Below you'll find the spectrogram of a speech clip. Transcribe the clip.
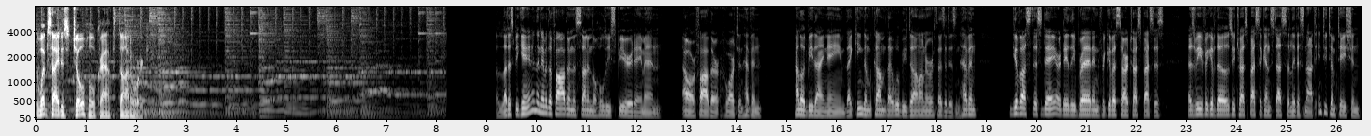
the website is joeholcraft.org. Let us begin in the name of the Father, and the Son, and the Holy Spirit. Amen. Our Father, who art in heaven, hallowed be thy name. Thy kingdom come, thy will be done on earth as it is in heaven. Give us this day our daily bread, and forgive us our trespasses, as we forgive those who trespass against us, and lead us not into temptation,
